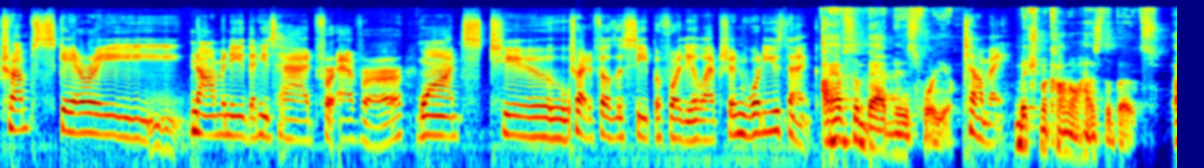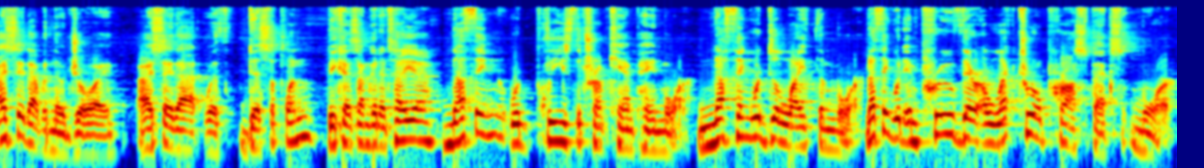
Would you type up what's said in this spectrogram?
Trump's scary nominee that he's had forever wants to try to fill the seat before the election. What do you think? I have some bad news for you. Tell me. Mitch McConnell has the votes. I say that with no joy. I say that with discipline because I'm going to tell you, nothing would please the Trump campaign more. Nothing would delight them more. Nothing would improve their electoral prospects more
